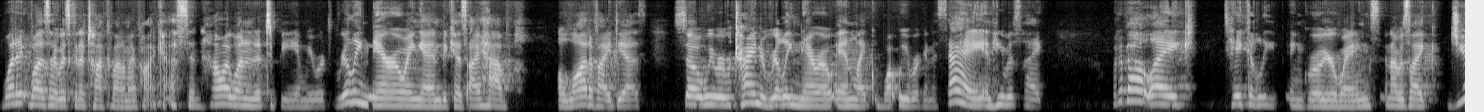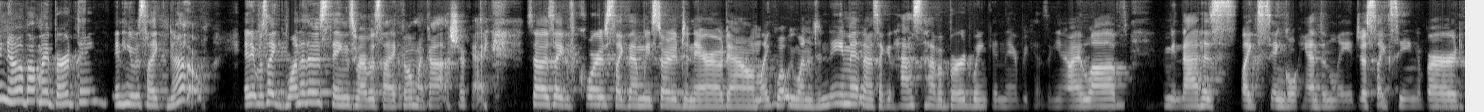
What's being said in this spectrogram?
what it was I was going to talk about on my podcast and how I wanted it to be. And we were really narrowing in because I have a lot of ideas. So we were trying to really narrow in like what we were going to say. And he was like, what about like take a leap and grow your wings? And I was like, do you know about my bird thing? And he was like, no. And it was like one of those things where I was like, oh my gosh, okay. So I was like, of course, like then we started to narrow down like what we wanted to name it. And I was like, it has to have a bird wink in there because, you know, I love I mean, that has like single handedly, just like seeing a bird,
